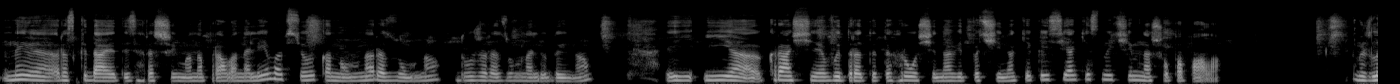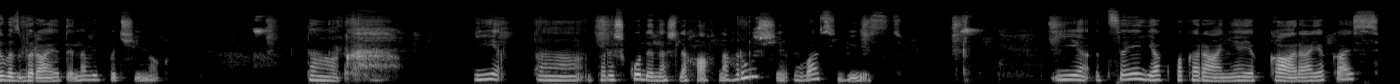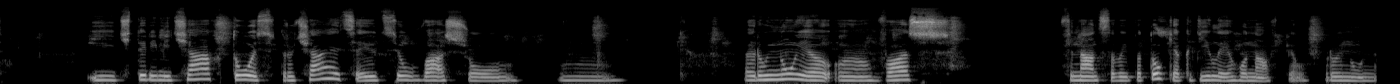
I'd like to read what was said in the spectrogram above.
Не розкидаєтесь грошима направо-наліво, все економна, розумна, дуже розумна людина. І, і е, краще витратити гроші на відпочинок якийсь якісний, чим на що попало. Можливо, збираєте на відпочинок. Так. І е, перешкоди на шляхах на гроші у вас є. І це як покарання, як кара якась. І чотири міча, хтось втручається і цю вашу руйнує е, ваш фінансовий поток, як ділить його навпіл, руйнує.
